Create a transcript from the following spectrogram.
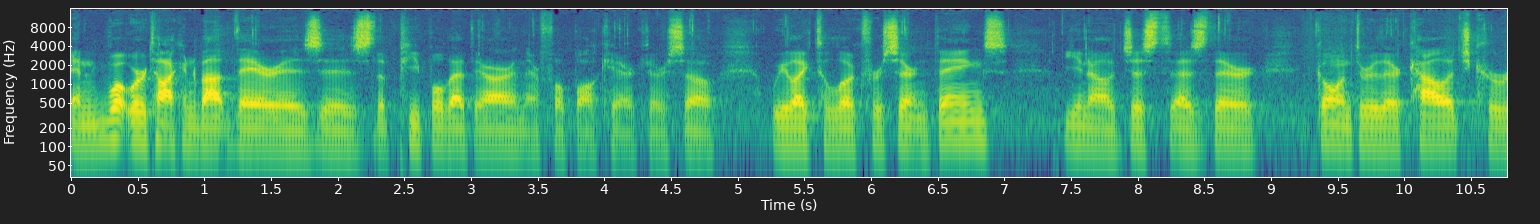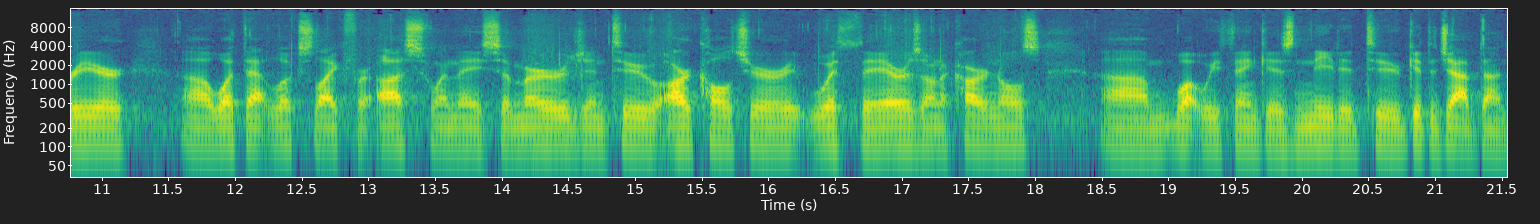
And what we're talking about there is is the people that they are and their football character. So we like to look for certain things, you know, just as they're going through their college career uh, what that looks like for us when they submerge into our culture with the Arizona Cardinals, um, what we think is needed to get the job done.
